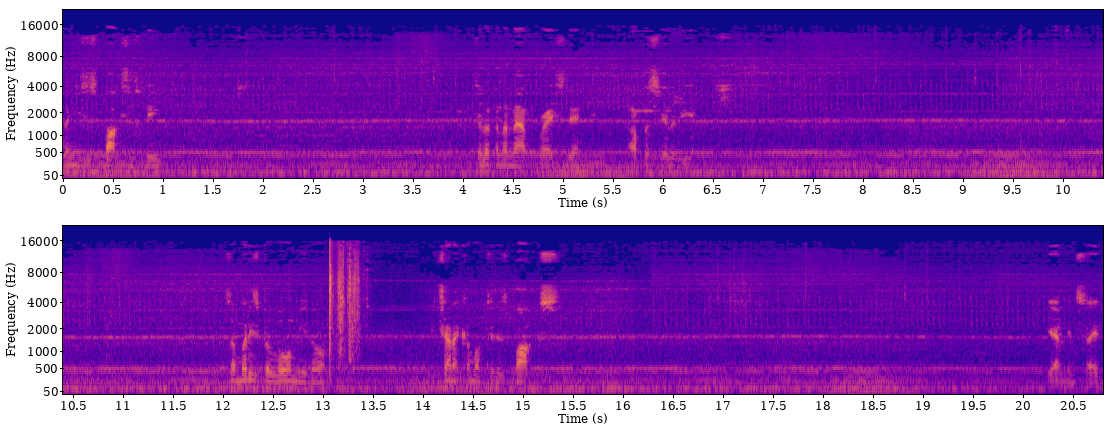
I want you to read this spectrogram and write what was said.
I'm gonna use this box as bait. If you look on the map right there, opposite of you. Somebody's below me though. He's trying to come up to this box. Yeah, I'm inside.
